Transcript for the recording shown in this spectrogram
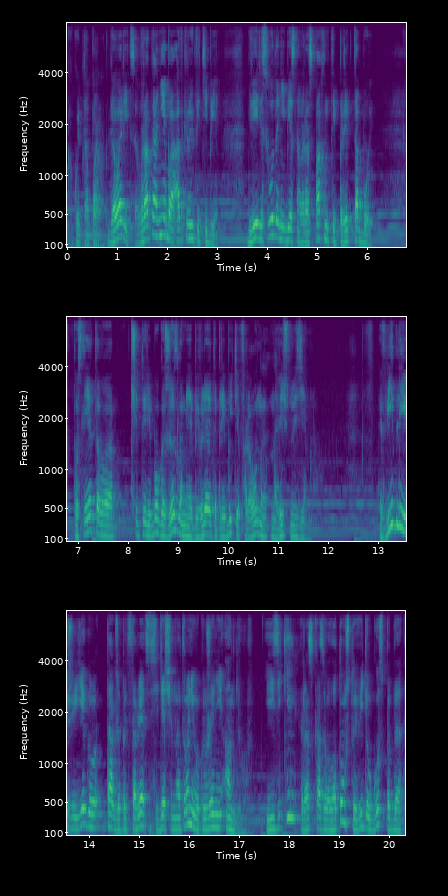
какой-то аппарат, говорится, врата неба открыты тебе, двери свода небесного распахнуты пред тобой. После этого четыре бога жезлами объявляют о прибытии фараона на вечную землю. В Библии же Его также представляется сидящим на троне в окружении ангелов. И Иезекииль рассказывал о том, что видел Господа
